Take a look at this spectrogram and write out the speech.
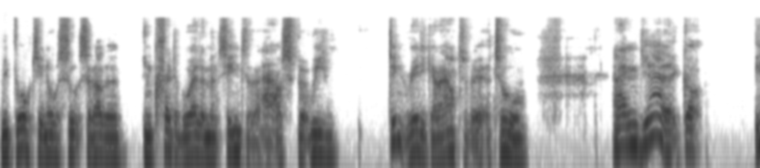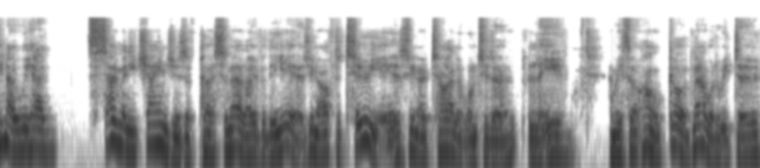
we brought in all sorts of other incredible elements into the house, but we didn't really go out of it at all. And yeah, it got, you know, we had so many changes of personnel over the years. You know, after two years, you know, Tyler wanted to leave, and we thought, oh God, now what do we do?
